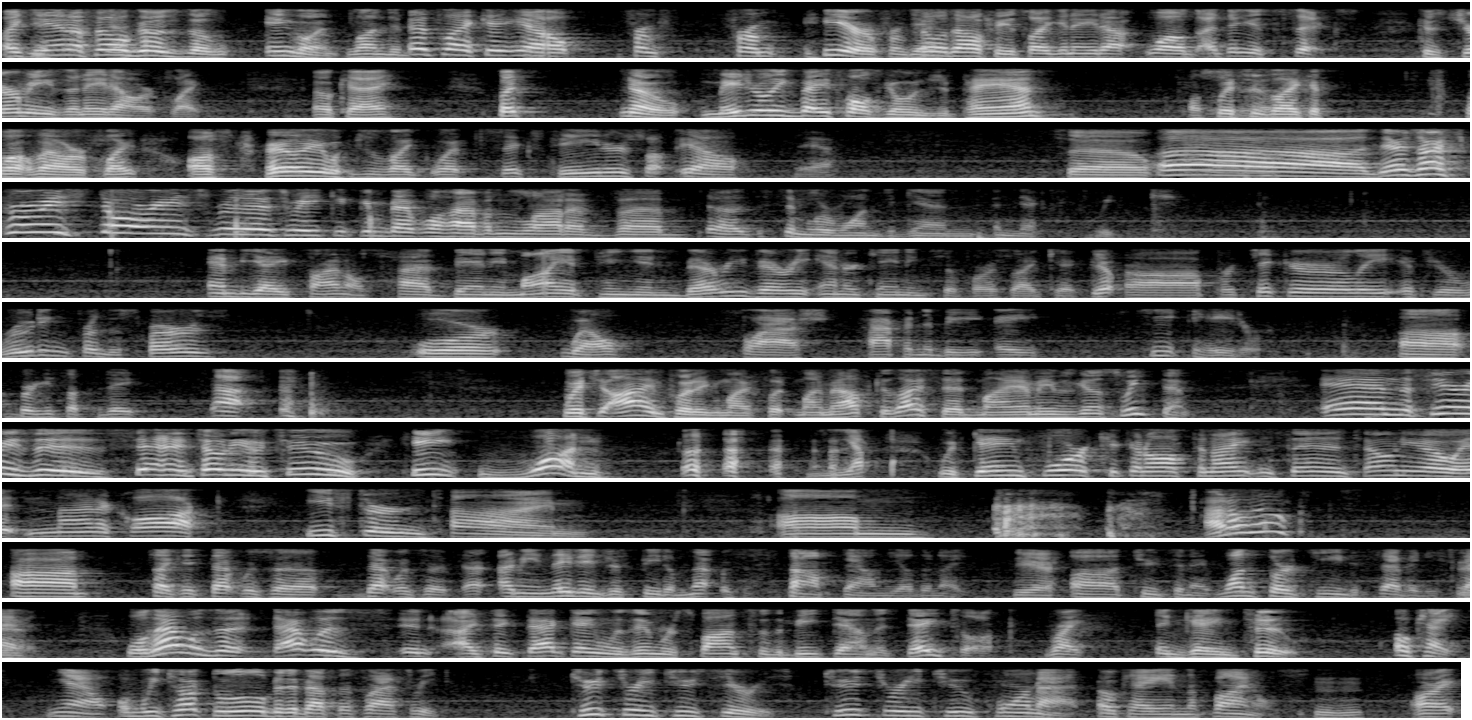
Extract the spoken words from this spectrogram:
Like the Yeah, NFL yeah. goes to England. London. It's like a, you know from from here from Yeah. Philadelphia, it's like an eight hour. Well, I think it's six because Germany's an eight hour flight. Okay, but no, Major League Baseball's going to Japan, which is like a twelve hour flight. Australia, which is like what sixteen or something. You know. Yeah. So. Uh, there's our screwy stories for this week. You can bet we'll have a lot of uh, uh, similar ones again next week. NBA Finals have been, in my opinion, very, very entertaining so far, Sidekick. Yep. Uh, particularly if you're rooting for the Spurs or, well, slash, happen to be a Heat hater. Uh, bring us up to date. Uh, which I'm putting my foot in my mouth because I said Miami was going to sweep them. And the series is San Antonio 2, Heat 1. Yep. With game four kicking off tonight in San Antonio at 9 o'clock Eastern Time. Um, I don't know. Um, Psychic, that was a that was a. I mean, they didn't just beat them. That was a stomp down the other night, Yeah. uh, Tuesday night, one thirteen to seventy seven. Well, that was a that was in, I think that game was in response to the beatdown that they took Right. in game two. Okay. Now we talked a little bit about this last week. Two three two series, two three two format. Okay, in the finals. Mm-hmm. All right.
